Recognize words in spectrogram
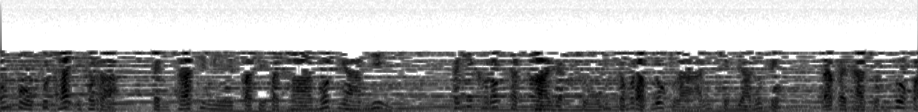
วงปู่พุทธอิสระ เป็นพระที่มีปฏิปทางดงามยิ่งเป็นที่เคารพศรัทธาอย่างสูงสำหรับลูกหลานศิษยานุศิษย์และประชาชนทั่วไป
